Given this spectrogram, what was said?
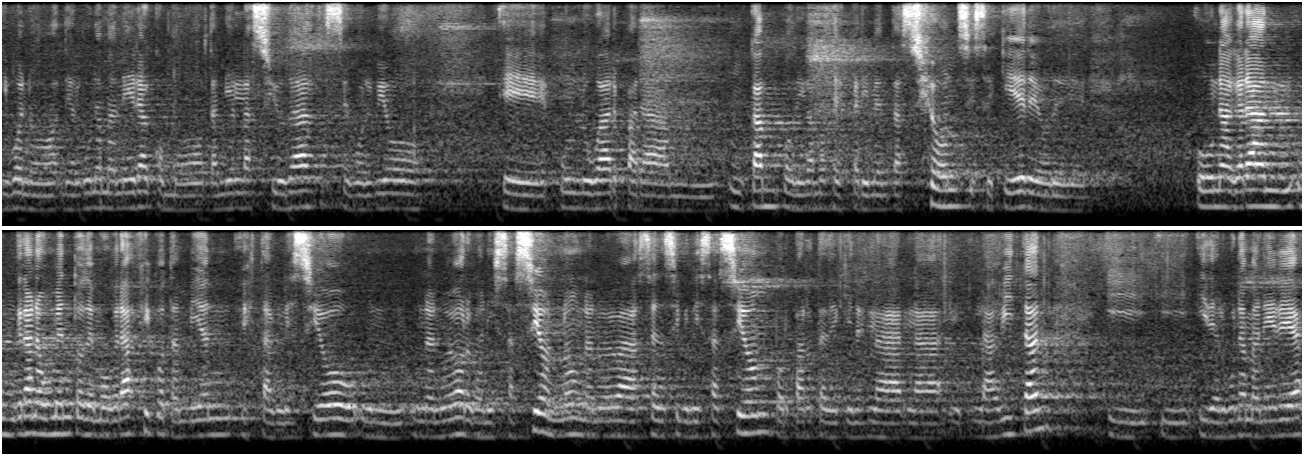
y, bueno, de alguna manera como también la ciudad se volvió eh, un lugar para, un campo, digamos, de experimentación, si se quiere, o de una gran, un gran aumento demográfico también estableció una nueva organización, ¿no? una nueva sensibilización por parte de quienes la, habitan y, de alguna manera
